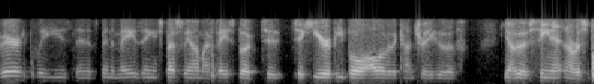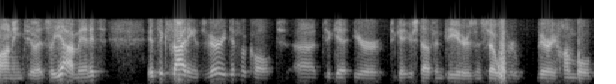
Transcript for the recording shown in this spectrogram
very pleased, and it's been amazing, especially on my Facebook, to to hear people all over the country who have, you know who have seen it and are responding to it. So yeah, man, it's it's exciting. It's very difficult uh, to get your to get your stuff in theaters, and so we're very humbled,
